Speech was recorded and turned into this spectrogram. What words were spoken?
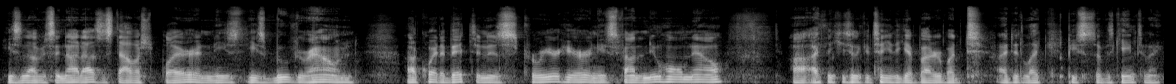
he's obviously not as established a player, and he's he's moved around uh, quite a bit in his career here, and he's found a new home now. Uh, I think he's going to continue to get better, but I did like pieces of his game tonight.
